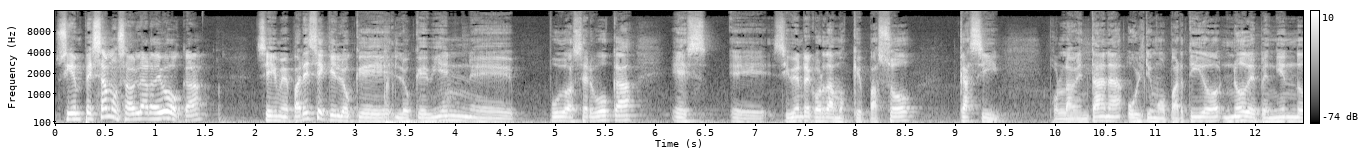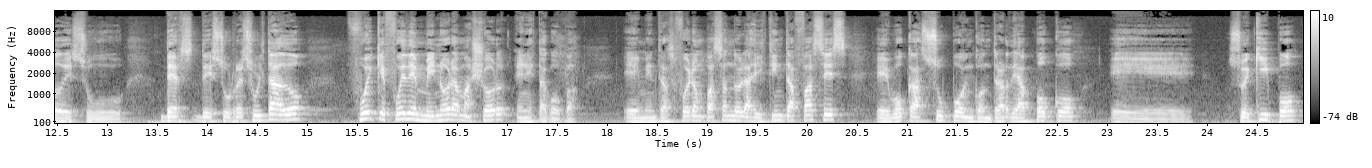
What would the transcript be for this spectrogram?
Si empezamos a hablar de Boca, Sí, me parece que lo que, lo que bien eh, pudo hacer Boca es, eh, si bien recordamos que pasó casi por la ventana, último partido, no dependiendo de su, de, su resultado, fue que fue de menor a mayor en esta Copa. Eh, mientras fueron pasando las distintas fases, Boca supo encontrar de a poco eh, su equipo.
